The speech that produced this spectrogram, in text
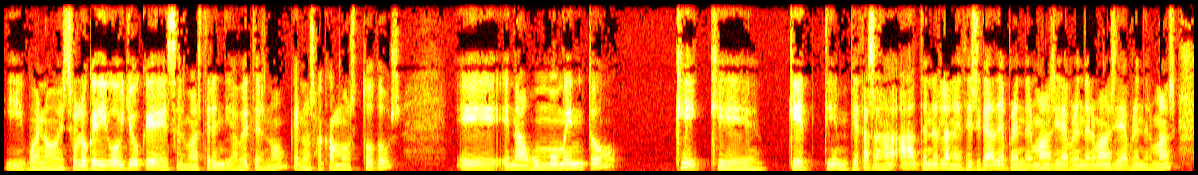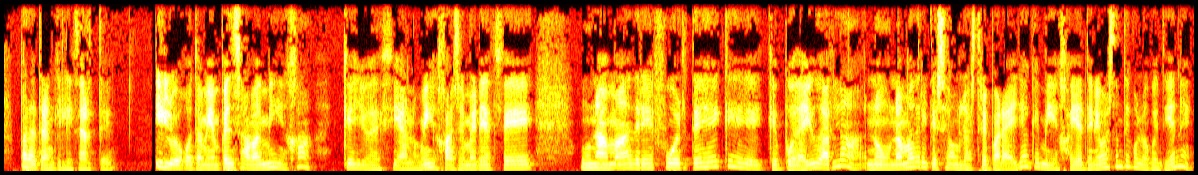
Y bueno, eso es lo que digo yo que es el máster en diabetes, ¿no? Que nos sacamos todos eh, en algún momento que, que que empiezas a, tener la necesidad de aprender más y de aprender más y de aprender más para tranquilizarte. Y luego también pensaba en mi hija, que yo decía, no, mi hija se merece una madre fuerte que, que pueda ayudarla, no una madre que sea un lastre para ella, que mi hija ya tiene bastante con lo que tiene.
